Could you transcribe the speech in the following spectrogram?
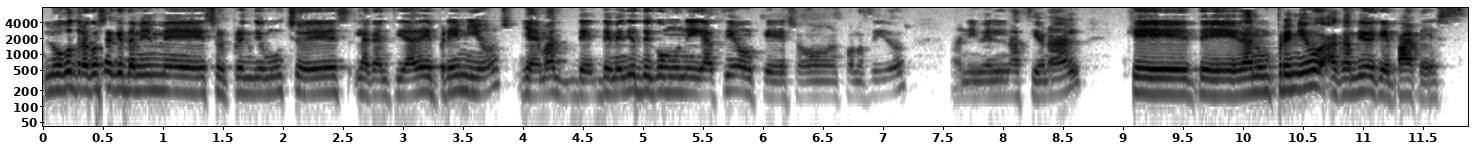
Luego otra cosa que también me sorprendió mucho es la cantidad de premios y además de, medios de comunicación que son conocidos a nivel nacional que te dan un premio a cambio de que pagues.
